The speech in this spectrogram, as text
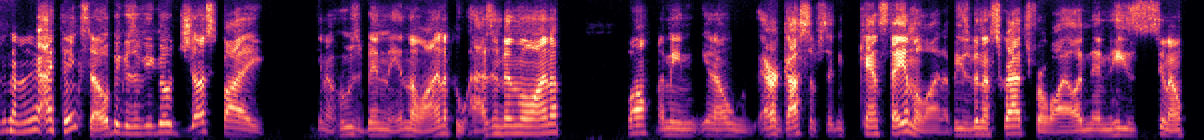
I think so because if you go just by, you know, who's been in the lineup, who hasn't been in the lineup, well, I mean, you know, Erik Gustafsson can't stay in the lineup. He's been a scratch for a while, and and he's, you know,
